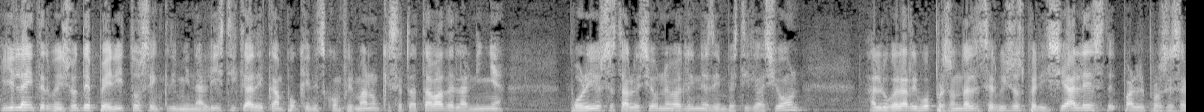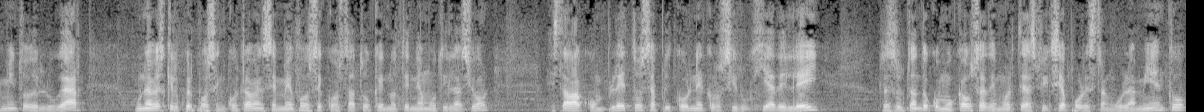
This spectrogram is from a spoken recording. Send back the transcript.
y la intervención de peritos en criminalística de campo quienes confirmaron que se trataba de la niña. Por ello se establecieron nuevas líneas de investigación. Al lugar arribó personal de servicios periciales para el procesamiento del lugar. Una vez que el cuerpo se encontraba en Semefo se constató que no tenía mutilación, estaba completo, se aplicó necrocirugía de ley, resultando como causa de muerte asfixia por estrangulamiento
